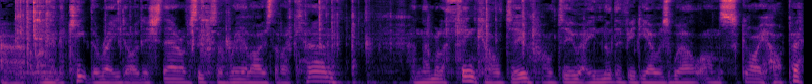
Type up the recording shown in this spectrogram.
Uh, I'm going to keep the radar dish there obviously because I've realised that I can and then what I think I'll do I'll do another video as well on Skyhopper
